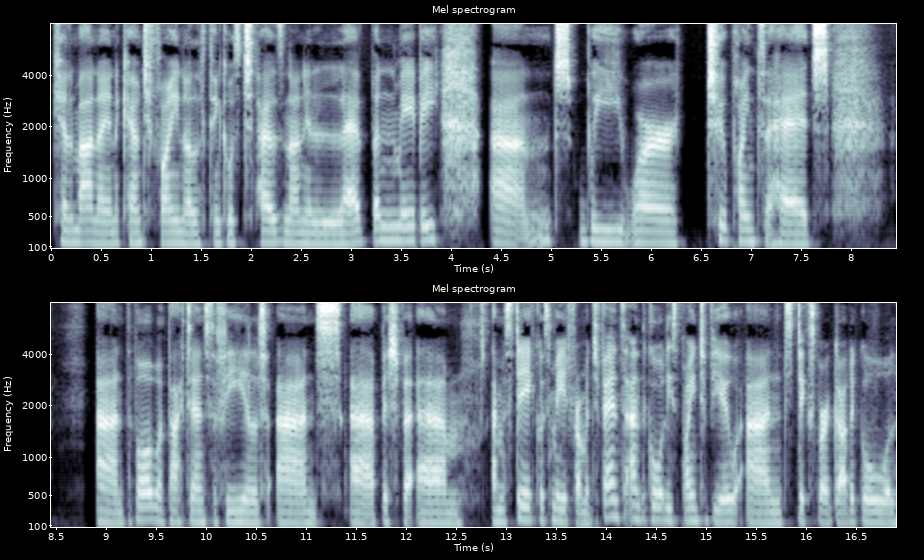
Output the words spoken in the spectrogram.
Kilmanagh in a county final. I think it was 2011, maybe, and we were two points ahead and the ball went back down to the field and a bit of a, um, a mistake was made from a defence and the goalie's point of view and Dicksboro got a goal.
